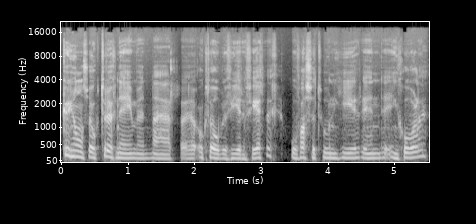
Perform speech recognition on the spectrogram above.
Kun je ons ook terugnemen naar uh, oktober 44? Hoe was het toen hier in, in Goorlen?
